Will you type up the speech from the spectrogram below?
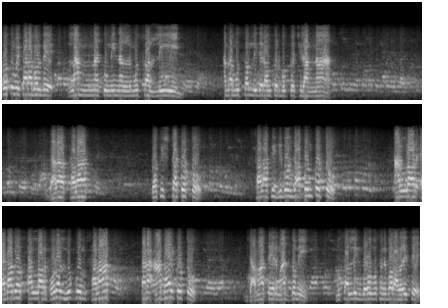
প্রথমে তারা বলবে লামনা কুমিনাল মুসল্লিন। আমরা মুসল্লিদের অন্তর্ভুক্ত ছিলাম না। যারা সালাত প্রতিষ্ঠা করত সালাতি জীবন যাপন করত। আল্লাহর এবাদত, আল্লাহর ফরজ হুকুম, সালাত তারা আদায় করত। জামাতের মাধ্যমে মুসাল্লিন বহু বছরে বলা হয়েছে,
